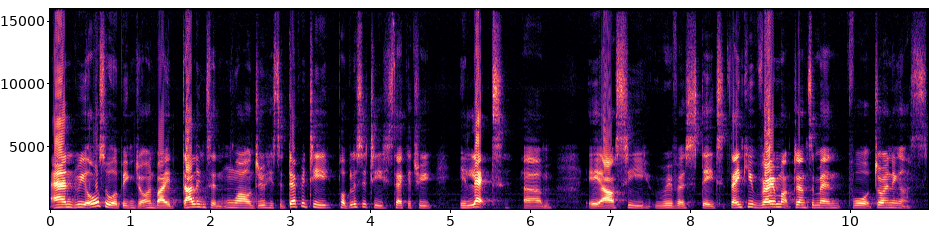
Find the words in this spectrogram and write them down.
and we also are being joined by Darlington Nwauju. He's the Deputy Publicity Secretary elect um, APC Rivers State. Thank you very much, gentlemen, for joining us.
